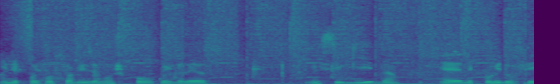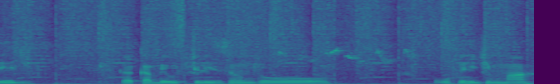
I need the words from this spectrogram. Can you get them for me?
e depois vou suavizando aos poucos, beleza? Em seguida, é, depois do verde, eu acabei utilizando o verde mar.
